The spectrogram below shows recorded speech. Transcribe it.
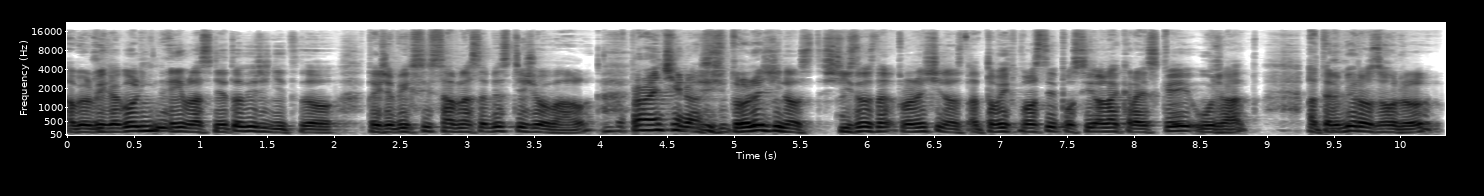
a byl bych jako línej vlastně to vyřídit to. Takže bych si sám na sebe stěžoval. Pro nečinnost. Pro nečinnost. Štíznost pro nečinnost. A to bych vlastně posílal na krajský úřad a ten by rozhodl,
